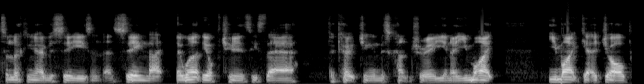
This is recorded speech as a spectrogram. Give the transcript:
to looking overseas and, and, seeing that there weren't the opportunities there for coaching in this country. You know, you might you might get a job,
